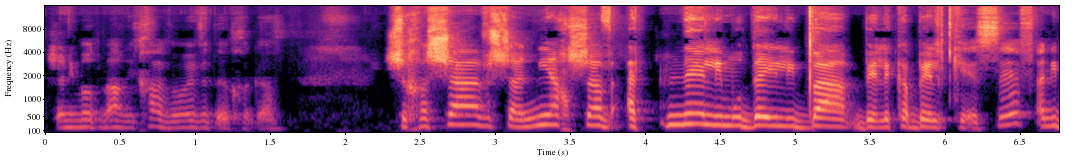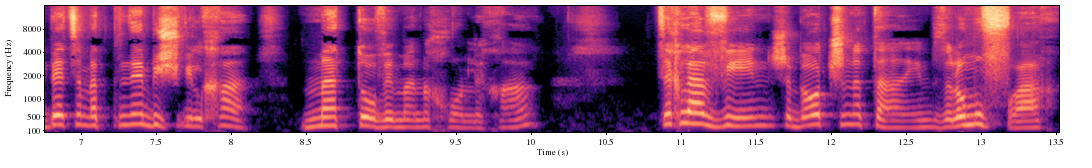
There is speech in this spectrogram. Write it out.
שאני מאוד מעריכה ואוהבת דרך אגב, שחשב שאני עכשיו אתנה לימודי ליבה בלקבל כסף, אני בעצם אתנה בשבילך מה טוב ומה נכון לך. צריך להבין שבעוד שנתיים, זה לא מופרך,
